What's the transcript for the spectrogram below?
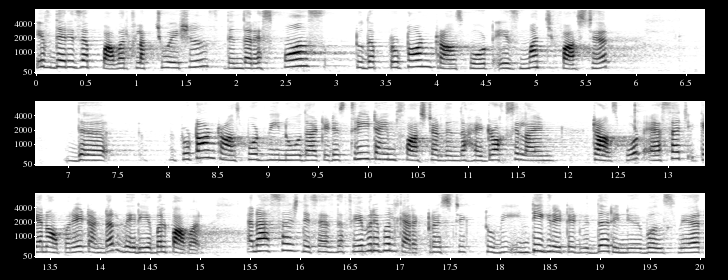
if there is a power fluctuations then the response to the proton transport is much faster. The proton transport we know that it is 3 times faster than the hydroxyl ion transport as such it can operate under variable power and as such this has the favorable characteristic to be integrated with the renewables where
